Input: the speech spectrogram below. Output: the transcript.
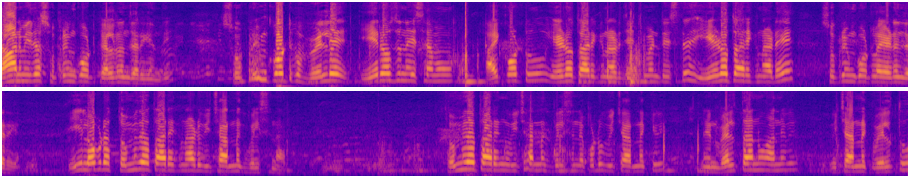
దాని మీద సుప్రీంకోర్టుకు వెళ్ళడం జరిగింది. సుప్రీంకోర్టుకు వెళ్ళే ఏ రోజున వేసాము? హైకోర్టు ఏడో తారీఖు నాడు జడ్జిమెంట్ ఇస్తే ఏడో తారీఖు నాడే సుప్రీంకోర్టులో వేయడం జరిగింది. ఈ లోపల తొమ్మిదో తారీఖు నాడు విచారణకు పిలిచినారు. తొమ్మిదో తారీఖు విచారణకు పిలిచినప్పుడు విచారణకి నేను వెళ్తాను అని విచారణకు వెళ్తూ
